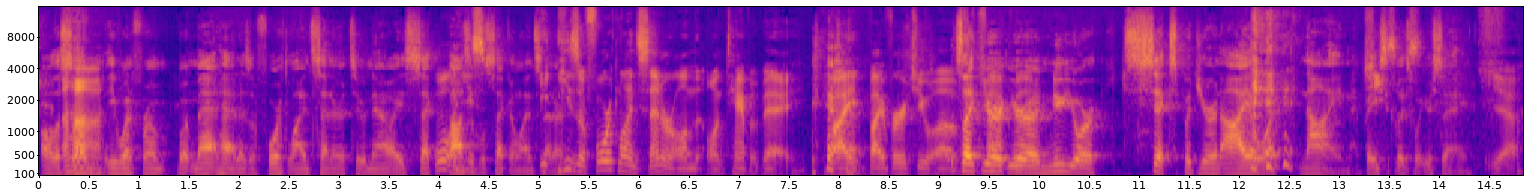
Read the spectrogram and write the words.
All of a sudden, Uh-huh. he went from what Matt had as a fourth line center to now a sec- Well, possible second line center. He's a fourth line center on on Tampa Bay by by virtue of. it's like you're you're that- a New York six, but you're an Iowa nine. Basically, is what you're saying. Yeah.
